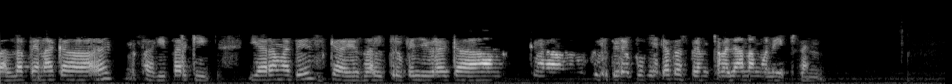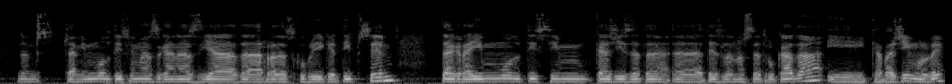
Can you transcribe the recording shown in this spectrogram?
val la pena que eh, seguir per aquí. I ara mateix, que és el proper llibre que, que sortirà publicat, estem treballant amb un Ibsen. Doncs tenim moltíssimes ganes ja de redescobrir aquest Ibsen. T'agraïm moltíssim que hagis atès la nostra trucada i que vagi molt bé.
